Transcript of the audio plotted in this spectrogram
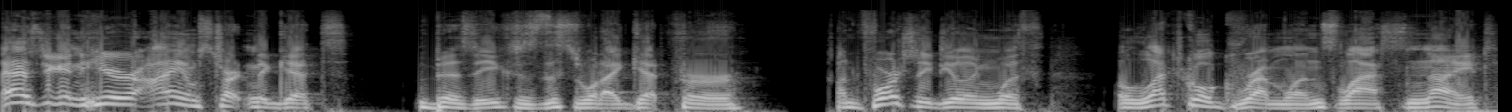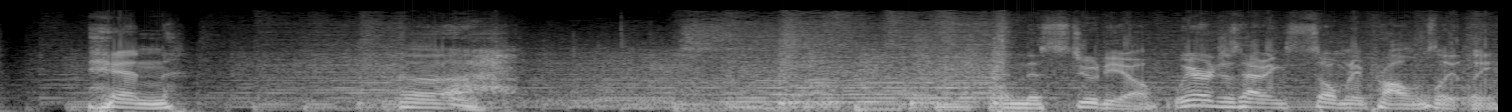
as you can hear, I am starting to get busy because this is what I get for unfortunately dealing with electrical gremlins last night in uh, in this studio. We are just having so many problems lately.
